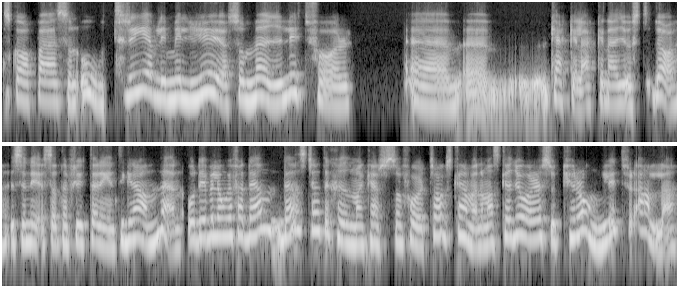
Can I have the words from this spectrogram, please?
skapa en så otrevlig miljö som möjligt för eh, eh, kackerlackorna just ja, så att den flyttar in till grannen. Och det är väl ungefär den, den strategin man kanske som företag ska använda. Man ska göra det så krångligt för alla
